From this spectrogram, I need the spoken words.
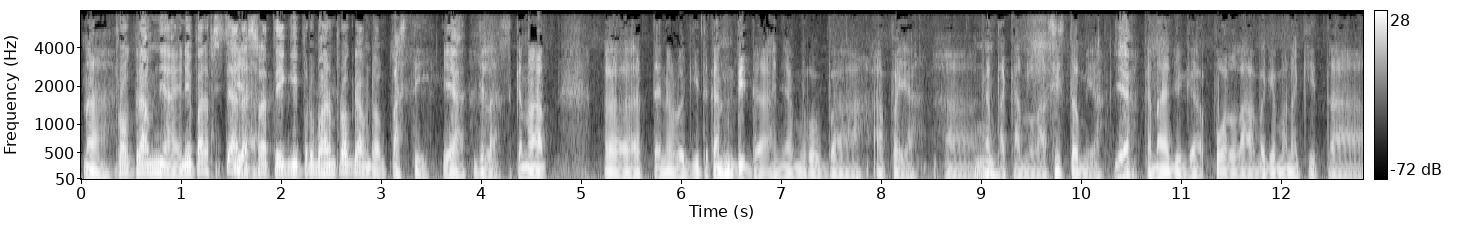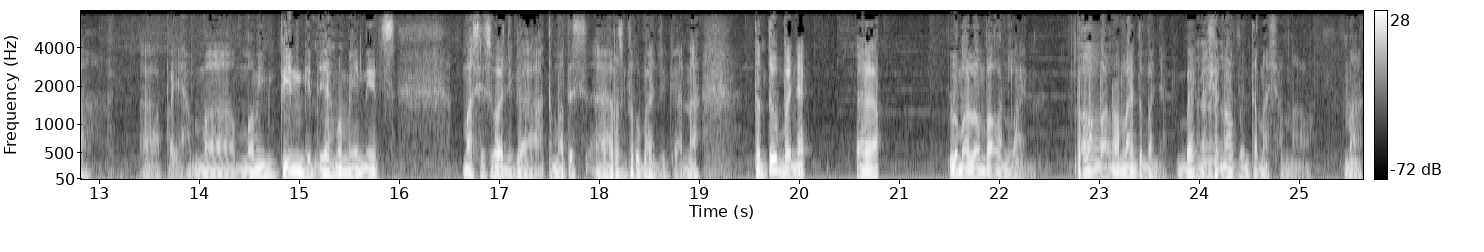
Nah, programnya ini pasti ada ya. strategi perubahan program dong. Pasti. Ya, jelas. Karena uh, teknologi itu kan tidak hanya merubah apa ya, uh, hmm. katakanlah sistem ya. Ya. Karena juga pola bagaimana kita uh, apa ya, me memimpin gitu ya, memanage mahasiswa juga otomatis uh, harus berubah juga. Nah, tentu banyak lomba-lomba uh, online. Perlombaan oh. online itu banyak, baik uh. nasional maupun internasional. Nah,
